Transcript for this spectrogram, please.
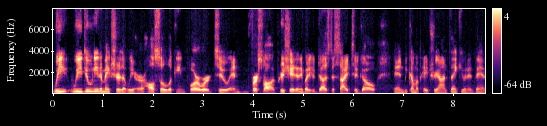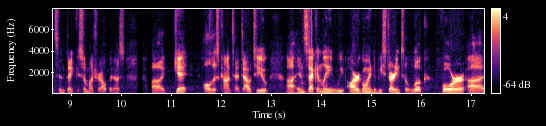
we we do need to make sure that we are also looking forward to. And first of all, I appreciate anybody who does decide to go and become a Patreon. Thank you in advance, and thank you so much for helping us uh, get all this content out to you. Uh, and secondly, we are going to be starting to look for. Uh,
